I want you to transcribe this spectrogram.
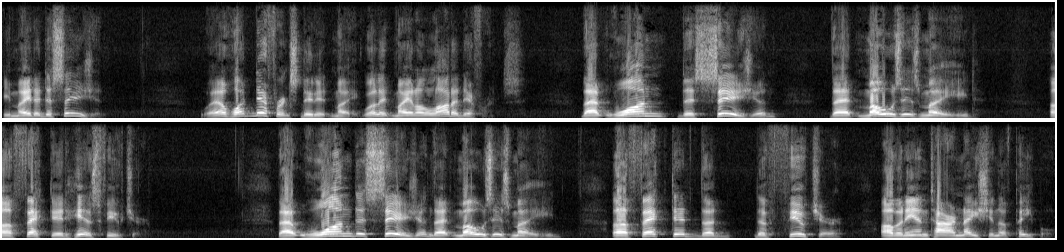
He made a decision. Well, what difference did it make? Well, it made a lot of difference. That one decision that Moses made affected his future. That one decision that Moses made affected the, the future of an entire nation of people.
